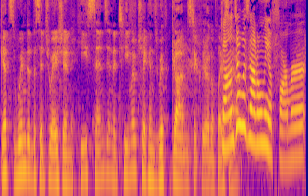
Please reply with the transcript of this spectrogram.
gets wind of the situation, he sends in a team of chickens with guns to clear the place out. Gonzo was not only a farmer,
